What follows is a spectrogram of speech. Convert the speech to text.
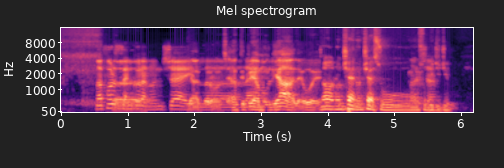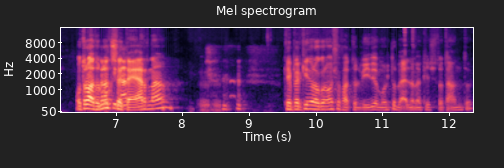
Ma forse uh, ancora non c'è yeah, il... Non c'è anteprima mondiale. Uè. No, non c'è, non c'è su, non su c'è. BGG. Ho trovato Però Lux Eterna, mm-hmm. che per chi non lo conosce ho fatto il video, è molto bello, mi è piaciuto tanto.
